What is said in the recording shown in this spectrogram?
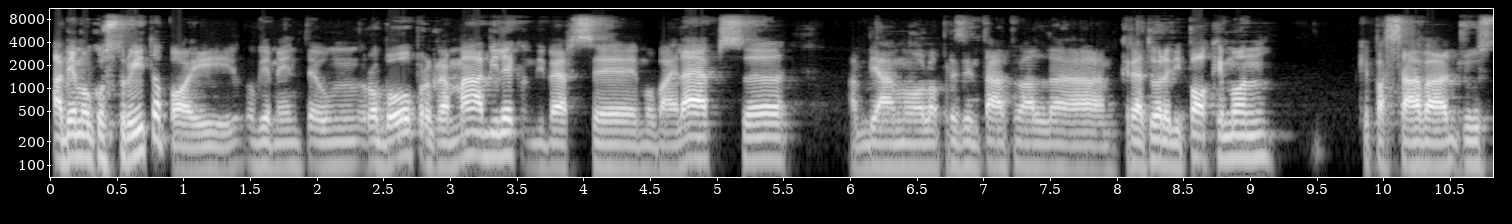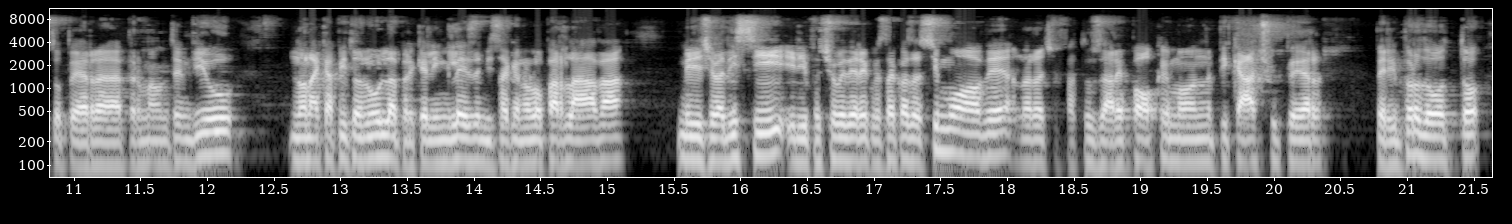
Abbiamo costruito poi ovviamente un robot programmabile con diverse mobile apps, abbiamo, l'ho presentato al uh, creatore di Pokémon, che passava giusto per, per Mountain View, non ha capito nulla perché l'inglese mi sa che non lo parlava, mi diceva di sì, e gli facevo vedere questa cosa si muove, allora ci ha fatto usare Pokémon, Pikachu per, per il prodotto,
